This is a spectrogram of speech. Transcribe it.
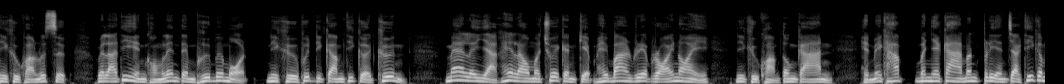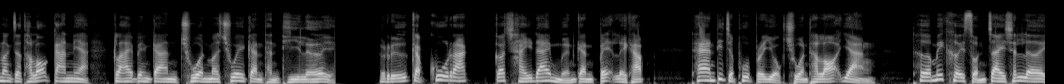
นี่คือความรู้สึก เวลาที่เห็นของเล่นเต็มพื้นไปหมด นี่คือพฤติกรรมที่เกิดขึ้น แม่เลยอยากให้เรามาช่วยกันเก็บให้บ้านเรียบร้อยหน่อย นี่คือความต้องการ เห็นไหมครับ บรรยากาศมันเปลี่ยนจากที่กำลังจะทะเลาะกันเนี่ยกลายเป็นการชวนมาช่วยกันทันทีเลย หรือกับคู่รักก็ใช้ได้เหมือนกันเป๊ะเลยครับ แทนที่จะพูดประโยคชวนทะเลาะอย่าง เธอไม่เคยสนใจฉันเลย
